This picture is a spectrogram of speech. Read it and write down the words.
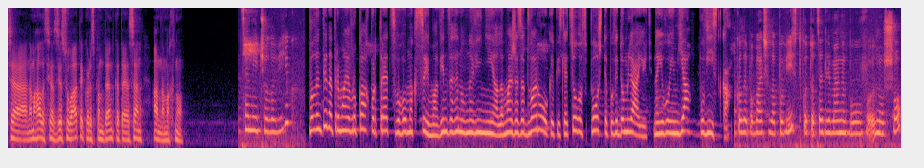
Це намагалася з'ясувати кореспондентка ТСН Анна Махно. Це мій чоловік. Валентина тримає в руках портрет свого Максима. Він загинув на війні, але майже за два роки після цього з пошти повідомляють на його ім'я повістка. Коли побачила повістку, то це для мене був ну шок.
